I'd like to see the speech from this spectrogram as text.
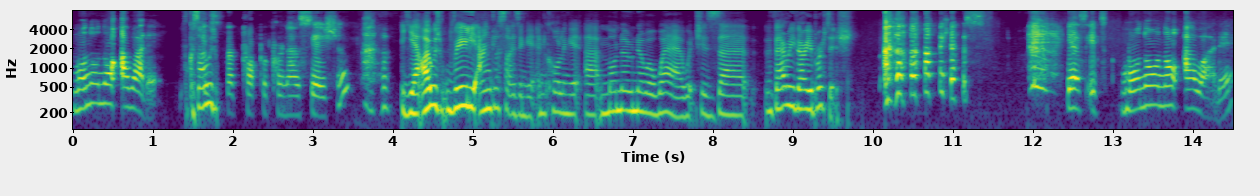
Mono no aware. Because I was the proper pronunciation. yeah, I was really anglicising it and calling it uh, mono no aware, which is uh, very very British. yes, yes, it's mono no aware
